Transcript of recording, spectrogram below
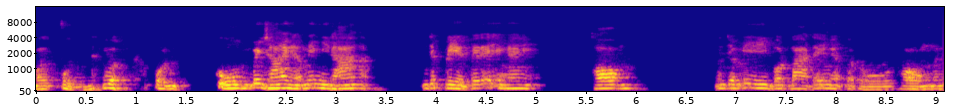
มาฝืนว่าคนกูไม่ใช่อะไม่มีทางอะมันจะเปลี่ยนไปได้ยังไง ทอง มันจะไม่มีบทบาทได้ไงปะโถทองมัน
